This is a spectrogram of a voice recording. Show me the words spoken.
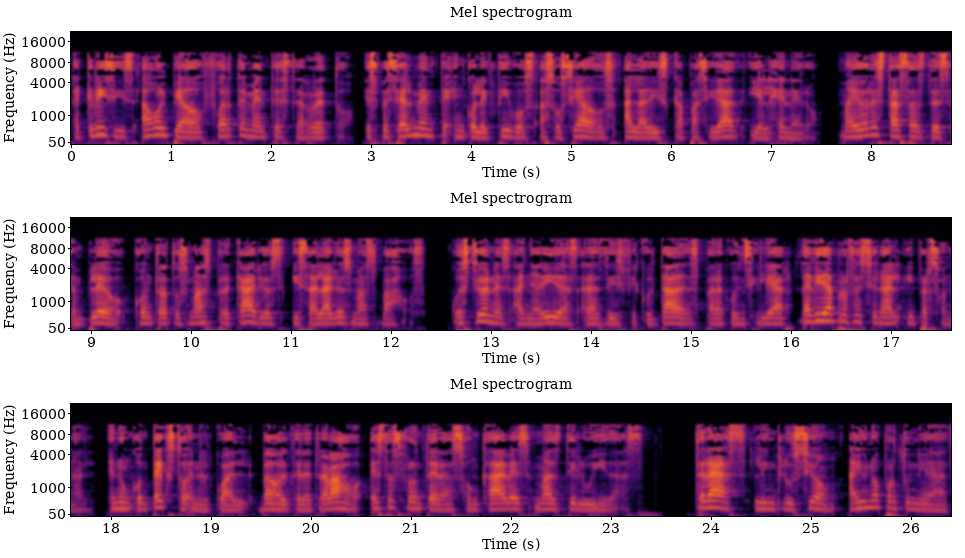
La crisis ha golpeado fuertemente este reto, especialmente en colectivos asociados a la discapacidad y el género, mayores tasas de desempleo, contratos más precarios y salarios más bajos, cuestiones añadidas a las dificultades para conciliar la vida profesional y personal, en un contexto en el cual, bajo el teletrabajo, estas fronteras son cada vez más diluidas. Tras la inclusión hay una oportunidad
